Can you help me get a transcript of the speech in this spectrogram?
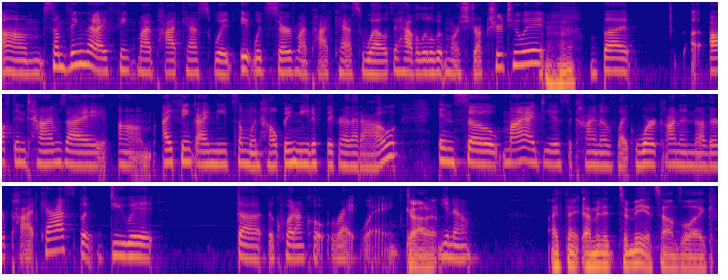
um, something that I think my podcast would it would serve my podcast well to have a little bit more structure to it. But uh, oftentimes I um, I think I need someone helping me to figure that out. And so my idea is to kind of like work on another podcast but do it the the quote unquote right way Got it. you know I think, I mean, it, to me, it sounds like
